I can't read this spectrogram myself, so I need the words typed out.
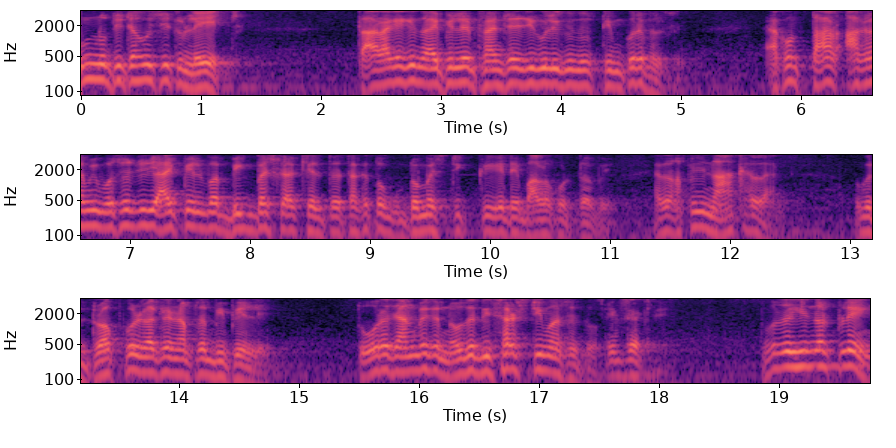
উন্নতিটা হয়েছে একটু লেট তার আগে কিন্তু আইপিএলের ফ্র্যাঞ্চাইজিগুলি কিন্তু টিম করে ফেলছে। এখন তার আগামী বছর যদি আইপিএল বা বিগ ব্যাশ খেলতে হয় তাকে তো ডোমেস্টিক ক্রিকেটে ভালো করতে হবে। এখন আপনি যদি না খেলান ওকে ড্রপ করে রাখলেন আপনার বিপিএলে তো ওরা জানবে কেন? ওদের রিসার্চ টিম আছে তো। Exactly he is not playing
